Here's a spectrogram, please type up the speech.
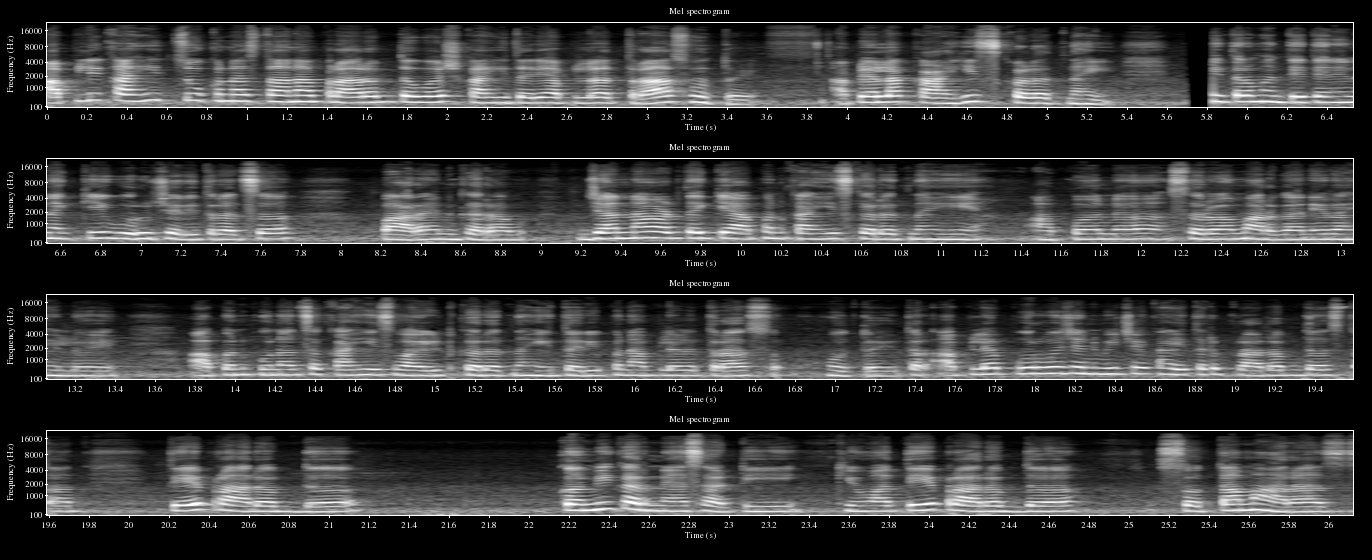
आपली काही चूक नसताना प्रारब्धवश काहीतरी आपल्याला त्रास होतोय. आपल्याला काहीच कळत नाही. मी तर म्हणते त्याने नक्की गुरुचरित्राचं पारायण करावं. ज्यांना वाटतं की आपण काहीच करत नाही आपण सरळ मार्गाने राहिलोय आपण कुणाचं काहीच वाईट करत नाही तरी पण आपल्याला त्रास होतोय. तर आपल्या पूर्वजन्मीचे काहीतरी प्रारब्ध असतात. ते प्रारब्ध कमी करण्यासाठी किंवा ते प्रारब्ध स्वतः महाराज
